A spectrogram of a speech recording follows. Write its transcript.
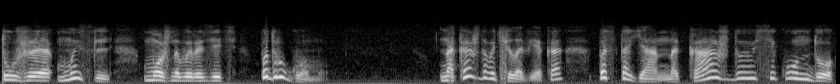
Ту же мысль можно выразить по-другому. На каждого человека постоянно, каждую секунду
